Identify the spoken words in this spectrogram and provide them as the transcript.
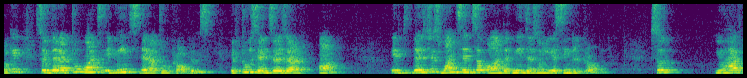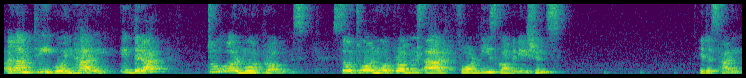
Okay, so if there are two ones, it means there are two problems. If two sensors are on. If there is just one sensor on, that means there is only a single problem. So you have alarm 3 going high if there are two or more problems. So two or more problems are for these combinations. It is high.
